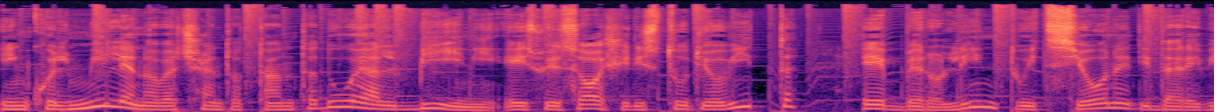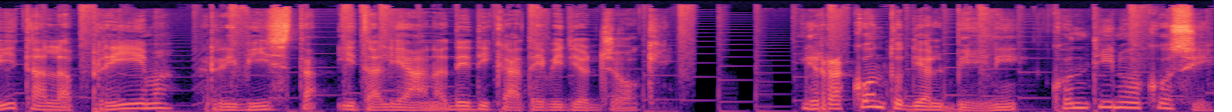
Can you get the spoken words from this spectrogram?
In quel 1982 Albini e i suoi soci di Studio Vit ebbero l'intuizione di dare vita alla prima rivista italiana dedicata ai videogiochi. Il racconto di Albini continua così.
